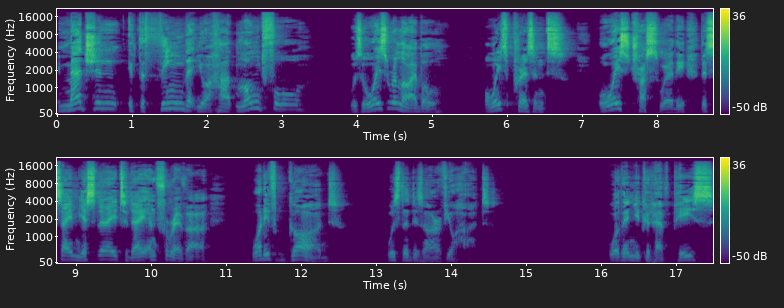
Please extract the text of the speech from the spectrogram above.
Imagine if the thing that your heart longed for was always reliable always present, always trustworthy, the same yesterday, today, and forever, what if God was the desire of your heart? Well, then you could have peace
